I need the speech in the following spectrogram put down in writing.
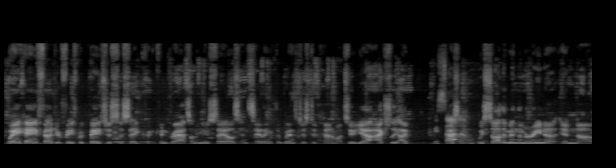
c- Way hey, found your Facebook page just to say congrats on the new sales and sailing with the winds. Just did Panama too. Yeah, actually, I We saw I them. We saw them in the marina in uh,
